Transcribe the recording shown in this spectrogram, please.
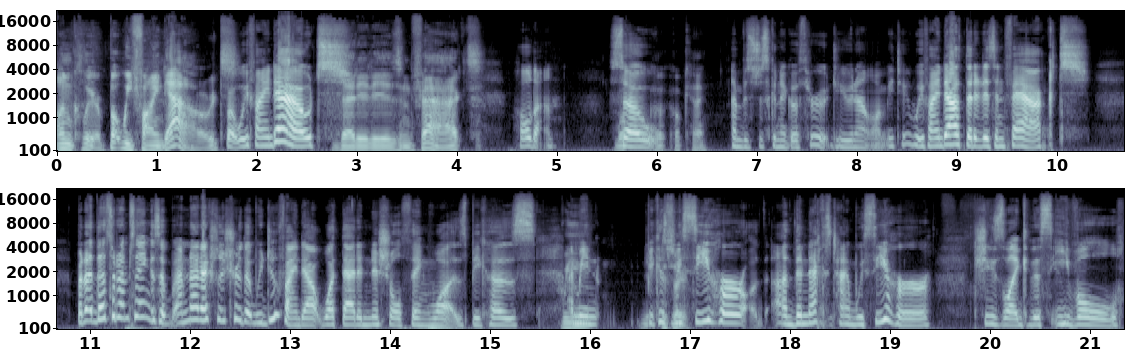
Unclear, but we find out But we find out. that it is in fact. hold on. So okay. I was just going to go through it. Do you not want me to? We find out that it is in fact. But that's what I'm saying is that I'm not actually sure that we do find out what that initial thing was because I mean because we see her uh, the next time we see her, she's like this evil,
